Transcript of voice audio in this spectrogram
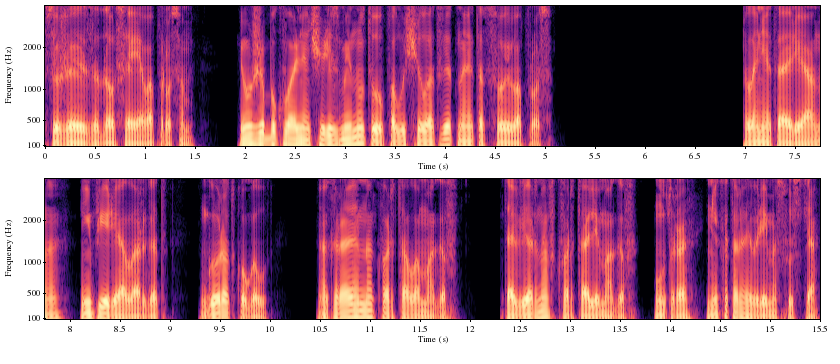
Все же задался я вопросом. И уже буквально через минуту получил ответ на этот свой вопрос. Планета Ариана, Империя Ларгат, город Когол, окраина квартала магов. Таверна в квартале магов. Утро, некоторое время спустя.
